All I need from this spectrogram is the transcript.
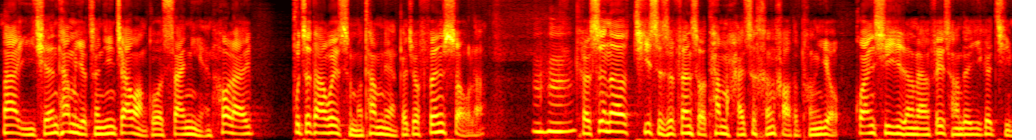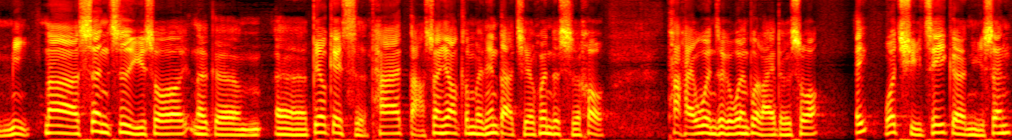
那以前他们也曾经交往过三年，后来不知道为什么他们两个就分手了。嗯哼，可是呢，即使是分手，他们还是很好的朋友，关系仍然非常的一个紧密。那甚至于说，那个呃，Bill Gates 他打算要跟 Melinda 结婚的时候，他还问这个温布莱德说：“哎，我娶这个女生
